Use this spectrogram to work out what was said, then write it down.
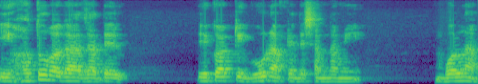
এই হতবাগা যাদের যে কয়েকটি গুণ আপনাদের সামনে আমি বললাম।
